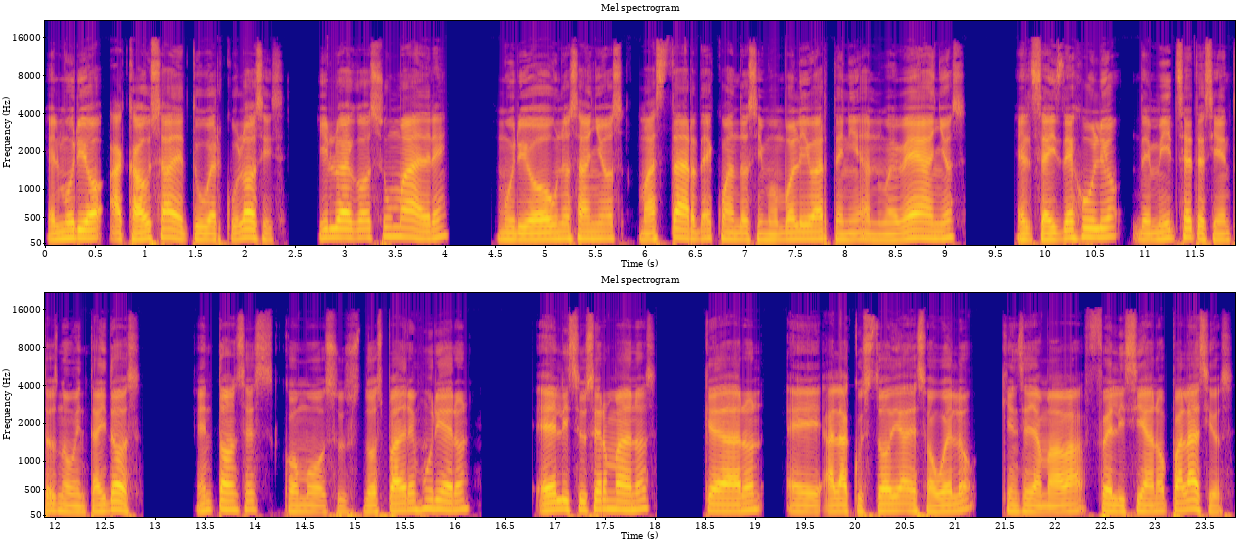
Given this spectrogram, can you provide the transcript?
Él murió a causa de tuberculosis y luego su madre murió unos años más tarde cuando Simón Bolívar tenía nueve años, el 6 de julio de 1792. Entonces, como sus dos padres murieron, él y sus hermanos quedaron eh, a la custodia de su abuelo, quien se llamaba Feliciano Palacios.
